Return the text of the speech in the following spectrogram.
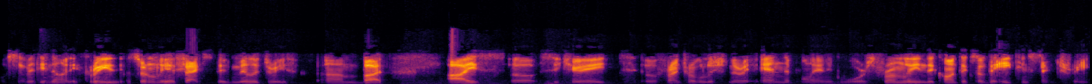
of 1793, certainly affects the military. Um, but I uh, situate uh, French Revolutionary and Napoleonic Wars firmly in the context of the 18th century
